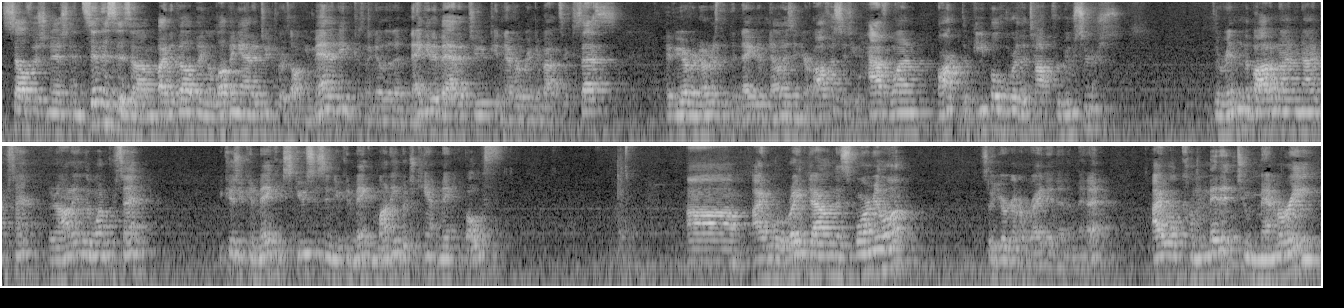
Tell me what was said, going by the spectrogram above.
selfishness, and cynicism by developing a loving attitude towards all humanity, because I know that a negative attitude can never bring about success. Have you ever noticed that the negative Nellies in your office, if you have one, aren't the people who are the top producers? They're in the bottom 99%. They're not in the 1%. Because you can make excuses and you can make money, but you can't make both. Um, I will write down this formula, so you're going to write it in a minute. I will commit it to memory,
